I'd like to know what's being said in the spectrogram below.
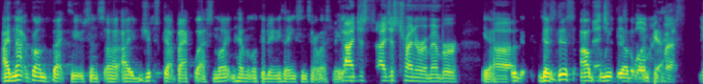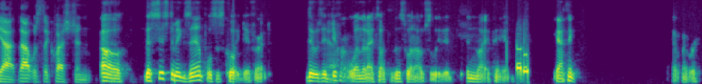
I've not gone back to you since uh, I just got back last night and haven't looked at anything since our last meeting. yeah, I just I just trying to remember. yeah. uh, Does this obsolete the other one? Yeah. Yeah, that was the question. Oh, the system examples is quite different. There was a Yeah. different one that I thought that this one obsoleted, in my opinion. Yeah, I think I don't remember.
